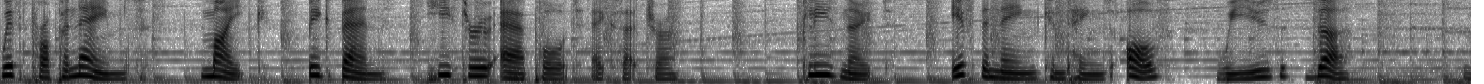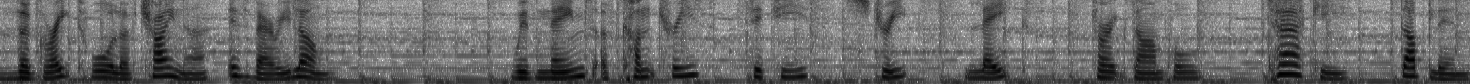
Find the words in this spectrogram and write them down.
with proper names Mike, Big Ben, Heathrow Airport, etc. Please note, if the name contains of, we use the. The Great Wall of China is very long. With names of countries, cities, streets, lakes, for example, Turkey, Dublin,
